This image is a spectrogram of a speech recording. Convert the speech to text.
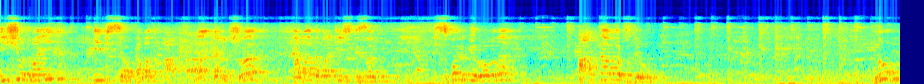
Еще двоих, и все. Команда... Ага, хорошо. Команда практически сформирована. От кого ждем? Ну?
